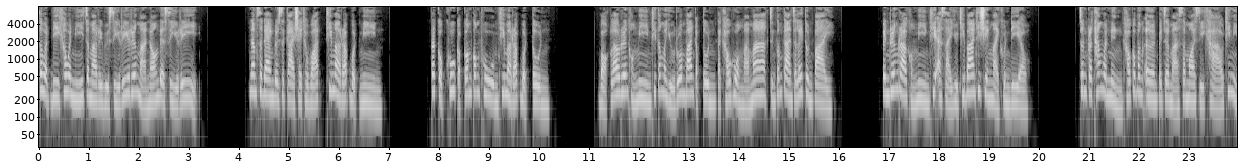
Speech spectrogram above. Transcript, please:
สวัสดีค่ะวันนี้จะมารีวิวซีรีส์เรื่องหมาน้องเดอะซีรีส์นำแสดงโดยสกายชัยธวัฒน์ที่มารับบทมีน ประกบคู่กับก้องก้องภูมิที่มารับบทตุล บอกเล่าเรื่องของมีนที่ต้องมาอยู่ร่วมบ้านกับตุลแต่เขาห่วงหมามาก จึงต้องการจะไล่ตุลไป เป็นเรื่องราวของมีนที่อาศัยอยู่ที่บ้านที่เชียงใหม่คนเดียว จนกระทั่งวันหนึ่งเขาก็บังเอิญไปเจอหมาสมอยสีขาวที่หนี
